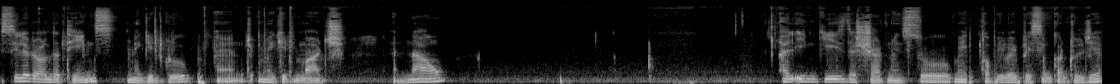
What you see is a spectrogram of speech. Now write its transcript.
select all the things make it group and make it merge. And now I'll increase the sharpness so make copy by pressing ctrl J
